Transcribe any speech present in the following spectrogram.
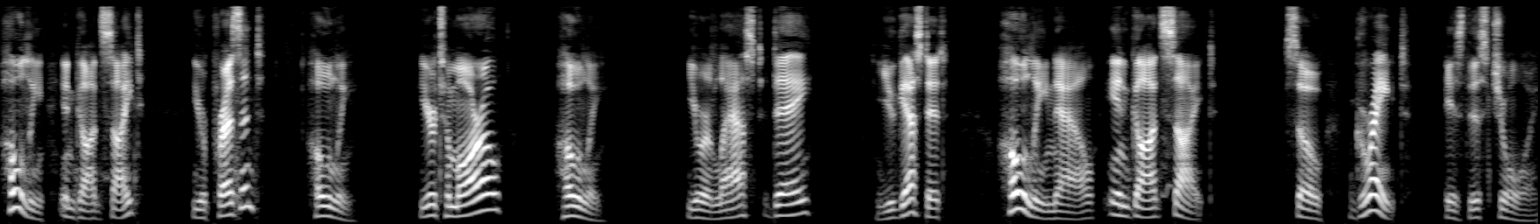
Holy in God's sight. Your present? Holy. Your tomorrow? Holy. Your last day? You guessed it. Holy now in God's sight. So great is this joy.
